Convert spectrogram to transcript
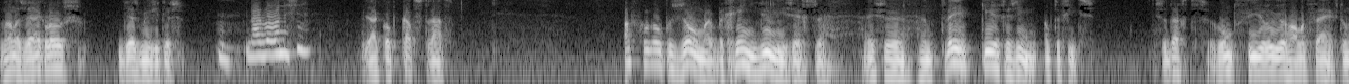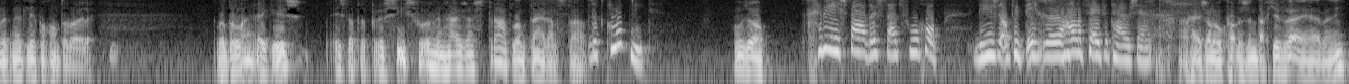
Man is werkloos, jazzmuzikus. hm, Waar wonen ze? Jacob Katstraat. Afgelopen zomer, begin juli, zegt ze, heeft ze hem twee keer gezien op de fiets. Ze dacht rond vier uur, half vijf, toen het net licht begon te worden. Wat belangrijk is, is dat er precies voor hun huis een straatlantaarn staat. Dat klopt niet. Hoezo? Grees vader staat vroeg op. Die is altijd tegen eh, half vijf het huis uit. Nou, hij zal ook wel eens een dagje vrij hebben, niet?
